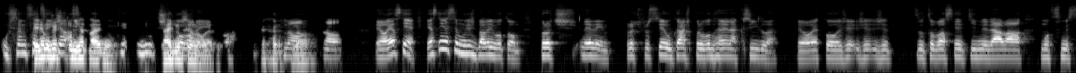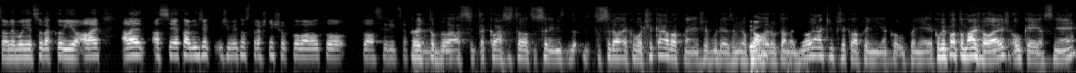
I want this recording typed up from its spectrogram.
už jsem se Ty nemůžeš cítil... na jednu. Na jednu silnou. Jako. No, no. no. Jo, jasně, jasně, že se můžeš bavit o tom, proč, nevím, proč prostě Lukáš Provod hraje na křídle, jo, jako, že, že, že to, to vlastně ti nedává moc smysl nebo něco takového, ale, ale asi jako abych řekl, že mě to strašně šokovalo, to, to asi říct. Jako ale to byla asi taková sestava, to se nejvíc, to se dalo jako očekávat, ne, že bude země pohledu, tam nebylo nějaký překvapení, jako úplně, jako vypadá Tomáš Holeš, OK, jasně,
